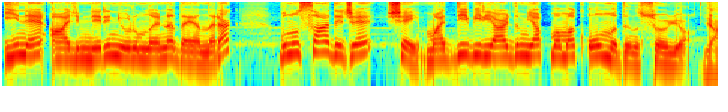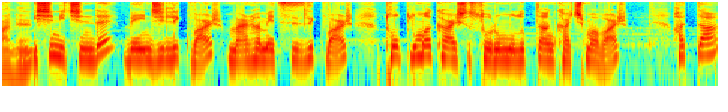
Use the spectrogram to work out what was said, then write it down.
yine alimlerin yorumlarına dayanarak bunun sadece şey maddi bir yardım yapmamak olmadığını söylüyor. Yani İşin içinde bencillik var, merhametsizlik var, topluma karşı sorumluluktan kaçma var. Hatta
